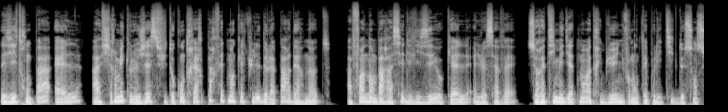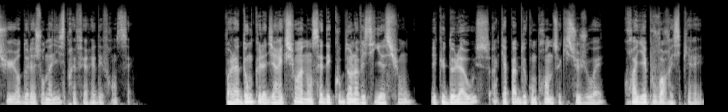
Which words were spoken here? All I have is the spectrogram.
n'hésiteront pas, elles, à affirmer que le geste fut au contraire parfaitement calculé de la part d'Ernotte, afin d'embarrasser l'Élysée auquel, elle le savait, serait immédiatement attribuée une volonté politique de censure de la journaliste préférée des Français. Voilà donc que la direction annonçait des coupes dans l'investigation et que Delahousse, incapable de comprendre ce qui se jouait, croyait pouvoir respirer.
